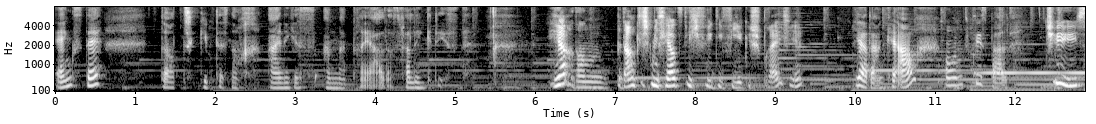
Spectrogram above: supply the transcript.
Ängste. Dort gibt es noch einiges an Material, das verlinkt ist. Ja, dann bedanke ich mich herzlich für die vier Gespräche. Ja, danke auch und bis bald. Tschüss.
